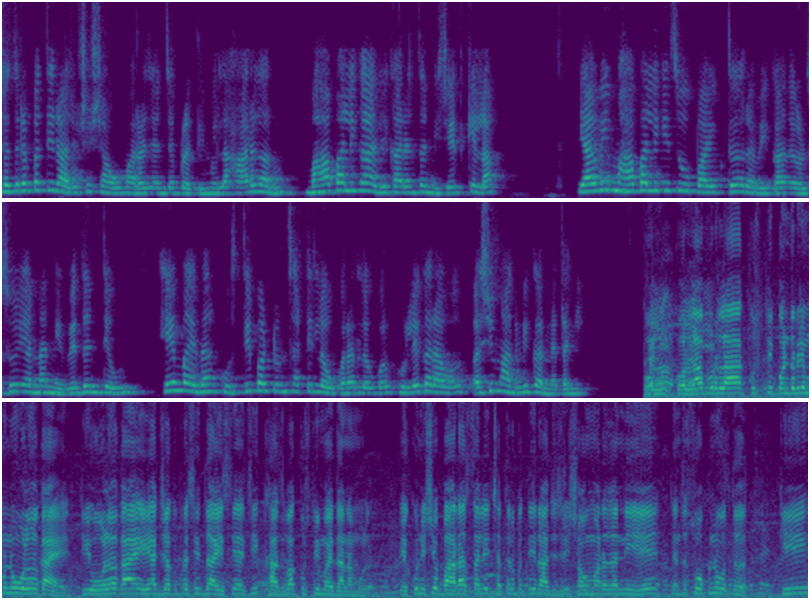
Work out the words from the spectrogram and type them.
छत्रपती राजर्षी शाहू महाराज यांच्या प्रतिमेला हार घालून महापालिका अधिकाऱ्यांचा निषेध केला. यावेळी महापालिकेचे उपायुक्त रविकांत अडसूळ यांना निवेदन देऊन हे मैदान कुस्तीपटूंसाठी लवकरात लवकर खुले करावं अशी मागणी करण्यात आली. कोल- कोल्हापूरला कुस्ती पंढरी म्हणून ओळख आहे. ती ओळख आहे या जगप्रसिद्ध आयसीआयची खासबाग कुस्ती मैदानामुळं. एकोणीसशे बारा साली छत्रपती राजश्री शाहू महाराजांनी हे त्यांचं स्वप्न होतं की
